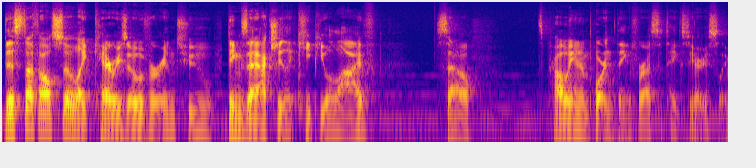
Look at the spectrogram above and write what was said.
This stuff also like carries over into things that actually like keep you alive. So, it's probably an important thing for us to take seriously.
